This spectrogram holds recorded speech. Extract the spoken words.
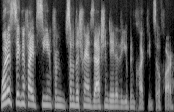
What has Signifyd seen from some of the transaction data that you've been collecting so far?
